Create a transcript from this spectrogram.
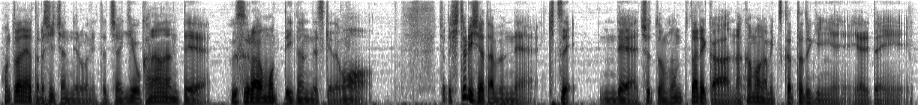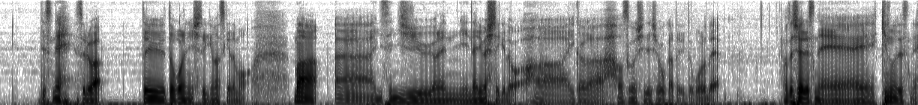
本当はね、新しいチャンネルをね、立ち上げようかななんて、うすら思っていたんですけども、ちょっと一人じゃ多分ね、きつい。んで、ちょっと本当誰か仲間が見つかった時にやりたいですね。それは。というところにしておきますけども。まあ、あ2024年になりましたけど、いかがお過ごしでしょうかというところで。私はですね、えー昨日ですね、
